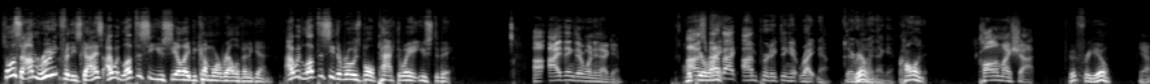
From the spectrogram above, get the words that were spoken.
So listen, I'm rooting for these guys. I would love to see UCLA become more relevant again. I would love to see the Rose Bowl packed the way it used to be. Uh, I think they're winning that game. Uh, as a matter right. of fact, I'm predicting it right now. They're going to win that game. calling it. Calling my shot. Good for you. Yeah.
